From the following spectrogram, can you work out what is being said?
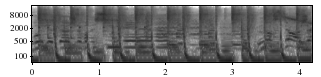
будет даже во сне. Но все же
